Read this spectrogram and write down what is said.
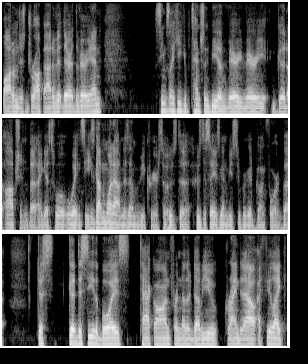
bottom just drop out of it there at the very end, seems like he could potentially be a very, very good option. But I guess we'll, we'll wait and see. He's gotten one out in his MLB career, so who's to who's to say he's going to be super good going forward? But just good to see the boys tack on for another W, grind it out. I feel like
